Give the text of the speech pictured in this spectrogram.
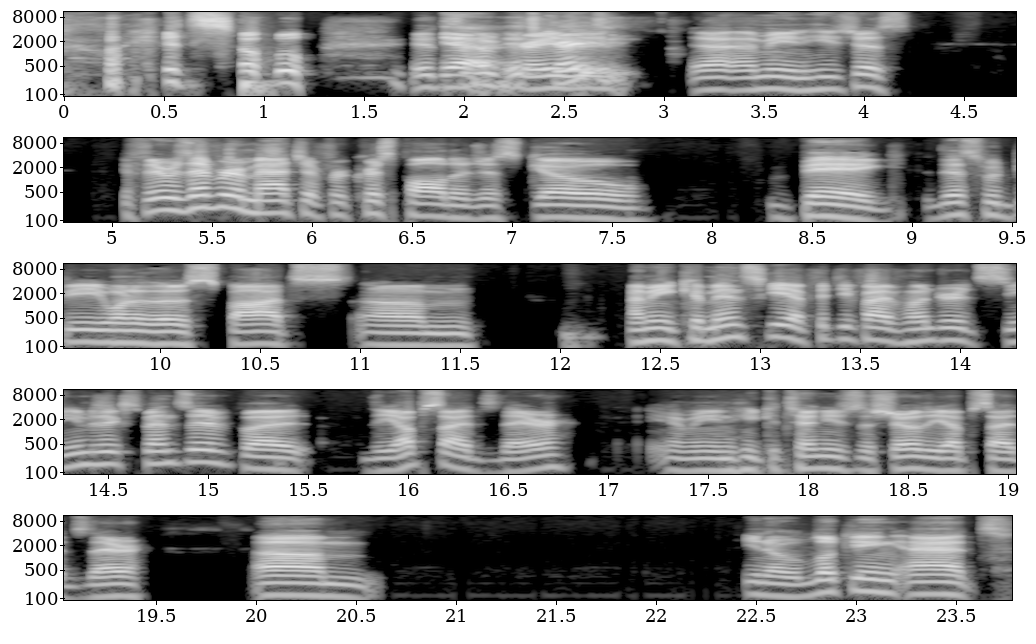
like it's so it's yeah, so crazy. It's crazy. yeah i mean he's just if there was ever a matchup for chris paul to just go big this would be one of those spots um i mean kaminsky at 5500 seems expensive but the upside's there i mean he continues to show the upsides there um you know looking at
